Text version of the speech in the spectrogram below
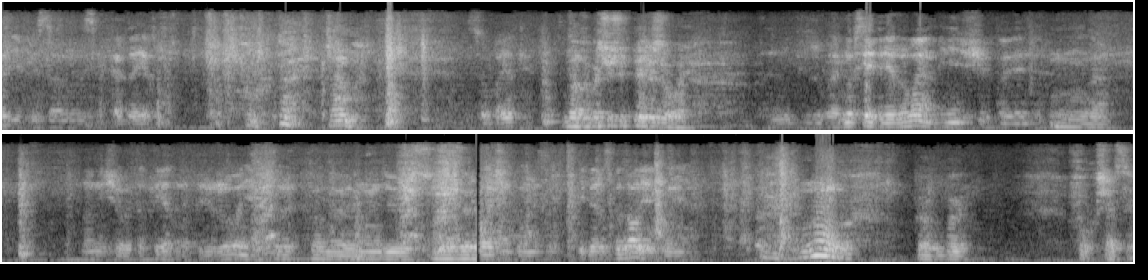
Проходи, присаживайся. Как доехал? Нормально. Все в порядке? Да, только чуть-чуть переживаю. Не переживай. Мы все переживаем, и не чуть-чуть, поверьте. М, Да. Но ничего, это приятное переживание, которое Да, я надеюсь. зря. очень помнится. Тебе рассказал я помню. Ну, как бы... Фух, сейчас я...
